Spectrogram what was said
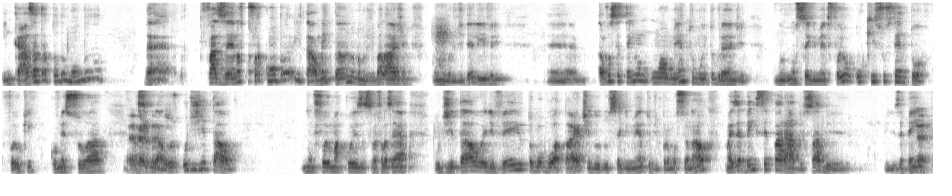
em casa está todo mundo né, fazendo a sua compra e está aumentando o número de embalagem, o número de delivery. É, então você tem um, um aumento muito grande no, no segmento. Foi o, o, que sustentou, foi o que começou a, é a segurar. O, o, digital não foi uma coisa, você vai falar assim, ah, o digital ele veio, tomou boa parte do, do segmento de promocional, mas é bem separado, sabe? É bem. É.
